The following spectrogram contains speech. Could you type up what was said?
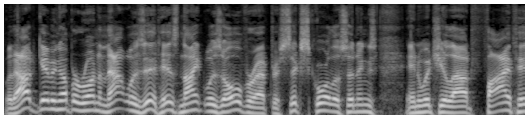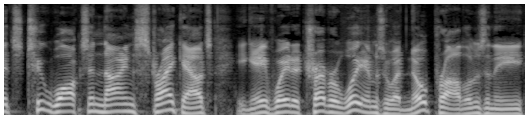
without giving up a run, and that was it. His night was over after six scoreless innings in which he allowed five hits, two walks, and nine strikeouts. He gave way to Trevor Williams, who had no problems in the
